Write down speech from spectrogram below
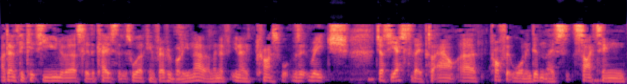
I don't think it's universally the case that it's working for everybody. No, I mean, if you know, Christ, what was it? Reach just yesterday put out a profit warning, didn't they? Citing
